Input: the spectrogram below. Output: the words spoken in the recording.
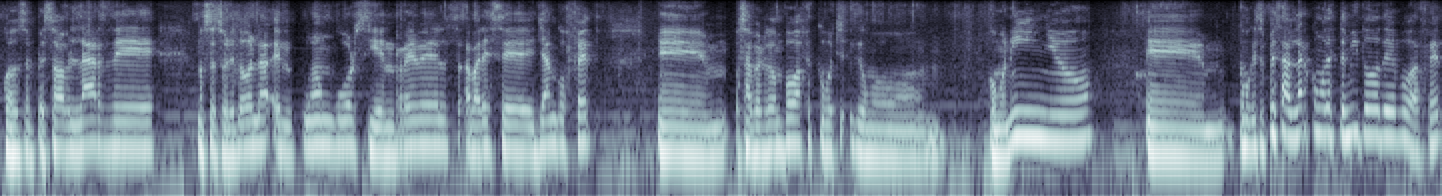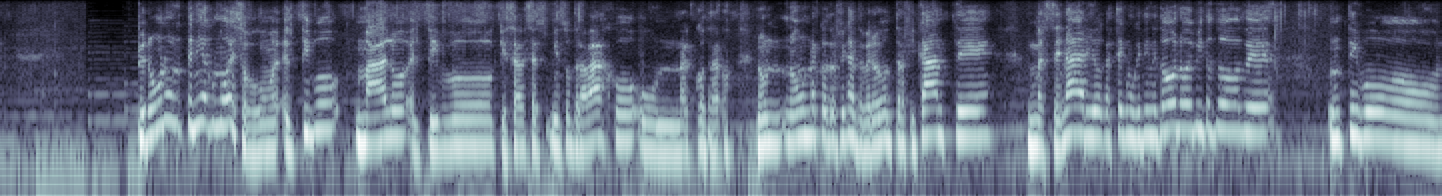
cuando se empezó a hablar de, no sé, sobre todo en, la- en One Wars y en Rebels aparece Jango Fett, eh, o sea, perdón, Boba Fett como, como niño, eh, como que se empieza a hablar como de este mito de Boba Fett. Pero uno tenía como eso, como el tipo malo, el tipo que sabe hacer bien su trabajo, un narcotraficante, no, un- no un narcotraficante, pero un traficante, un mercenario, ¿cachai? Como que tiene todos los epítetos de un tipo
